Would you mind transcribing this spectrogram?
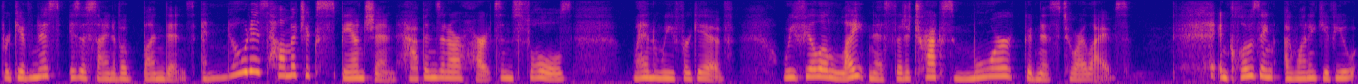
Forgiveness is a sign of abundance. And notice how much expansion happens in our hearts and souls when we forgive we feel a lightness that attracts more goodness to our lives. In closing, I want to give you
